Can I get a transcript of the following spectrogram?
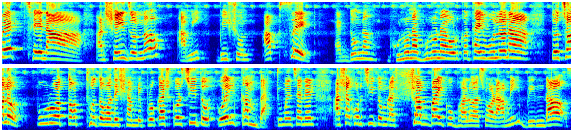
বেচছে না। আর সেই জন্য আমি ভীষণ আপসেট একদম না, ভুলো না ভুলো না, ওর কথাই ভুলো না। তো চলো, পুরো তথ্য তোমাদের সামনে প্রকাশ করছি। তো welcome back to my channel আশা করছি তোমরা সবাই খুব ভালো আছো, আর আমি বিন্দাস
